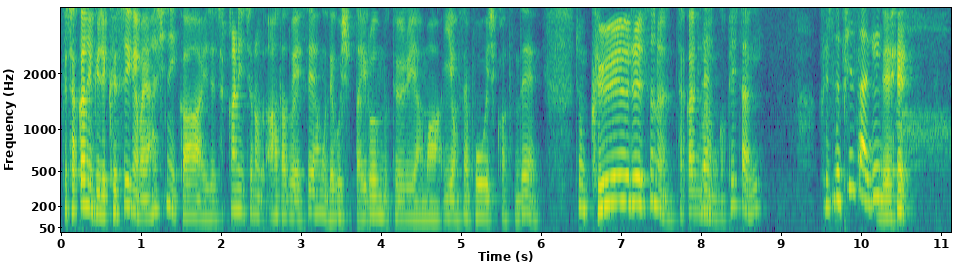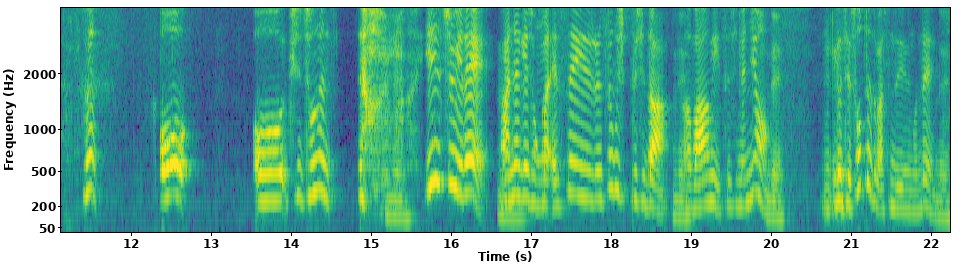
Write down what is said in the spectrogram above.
그 작가님 그 이제 글쓰기가 많이 하시니까 이제 작가님처럼 아 나도 에세이 한 권 내고 싶다 이런 분들이 아마 이 영상을 보고 계실 것 같은데 좀 글을 쓰는 작가님의 네. 뭔가 필살기? 글 쓰는 필살기? 네. 그, 어, 어, 혹시 저는 네. 일주일에 음. 만약에 정말 에세이를 쓰고 싶으시다 네. 어, 마음이 있으시면요. 네. 음, 이건 제 수업 때도 말씀드리는 건데 네.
